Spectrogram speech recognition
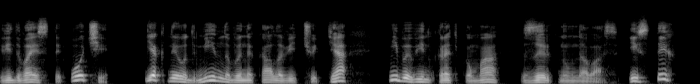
відвести очі, як неодмінно виникало відчуття, ніби він крадькома зиркнув на вас, і стих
